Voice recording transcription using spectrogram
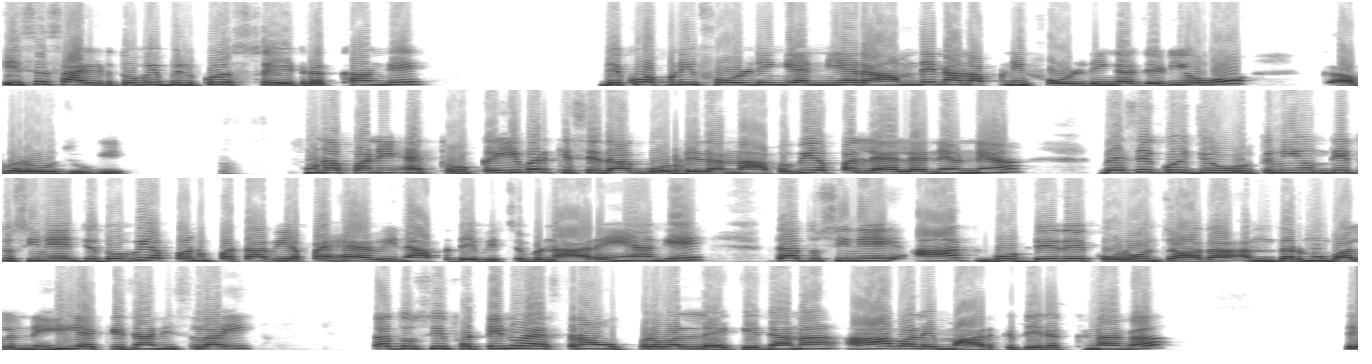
ਇਸ ਸਾਈਡ ਤੋਂ ਵੀ ਬਿਲਕੁਲ ਸਟ੍ਰੇਟ ਰੱਖਾਂਗੇ। ਦੇਖੋ ਆਪਣੀ ਫੋਲਡਿੰਗ ਇੰਨੀ ਆਰਾਮ ਦੇ ਨਾਲ ਆਪਣੀ ਫੋਲਡਿੰਗ ਆ ਜਿਹੜੀ ਉਹ ਕਵਰ ਹੋ ਜੂਗੀ। ਹੁਣ ਆਪਾਂ ਨੇ ਇੱਥੋਂ ਕਈ ਵਾਰ ਕਿਸੇ ਦਾ ਗੋਡੇ ਦਾ ਨਾਪ ਵੀ ਆਪਾਂ ਲੈ ਲੈਨੇ ਹੁੰਨੇ ਆ ਵੈਸੇ ਕੋਈ ਜ਼ਰੂਰਤ ਨਹੀਂ ਹੁੰਦੀ। ਤੁਸੀਂ ਨੇ ਜਦੋਂ ਵੀ ਆਪਾਂ ਨੂੰ ਪਤਾ ਵੀ ਆਪਾਂ ਹੈਵੀ ਨਾਪ ਦੇ ਵਿੱਚ ਬਣਾ ਰਹੇ ਹਾਂਗੇ, ਤਾਂ ਤੁਸੀਂ ਨੇ ਆਹ ਗੋਡੇ ਦੇ ਕੋਲੋਂ ਜ਼ਿਆਦਾ ਅੰਦਰ ਨੂੰ ਵੱਲ ਨਹੀਂ ਲੈ ਕੇ ਜਾਣੀ ਸਲਾਈ। ਤਾਂ ਤੁਸੀਂ ਫੱਟੀ ਨੂੰ ਇਸ ਤਰ੍ਹਾਂ ਉੱਪਰ ਵੱਲ ਲੈ ਕੇ ਜਾਣਾ। ਆਹ ਵਾਲੇ ਮਾਰਕ ਤੇ ਰੱਖਣਾਗਾ। ਤੇ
